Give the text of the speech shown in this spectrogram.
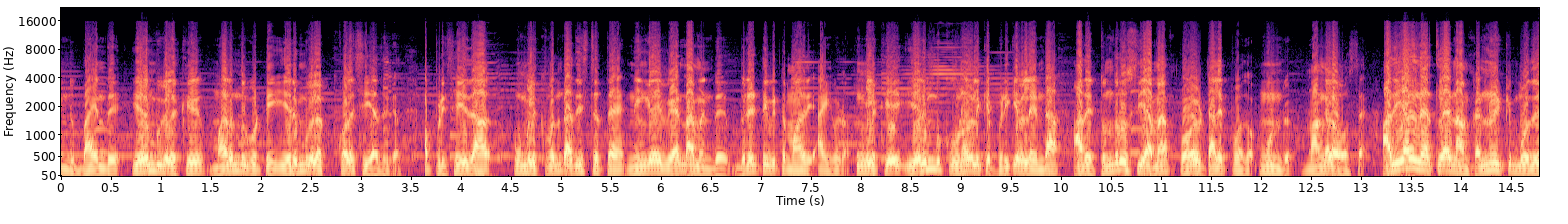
என்று பயந்து எறும்புகளுக்கு மருந்து கொட்டி எறும்புகளை கொலை செய்யாதீர்கள். அப்படி செய்தால் உங்களுக்கு வந்த அதிர்ஷ்டத்தை நீங்களே வேண்டாம் என்று விரட்டி விட்ட மாதிரி ஆகிவிடும். உங்களுக்கு எறும்புக்கு உணவளிக்க பிடிக்கவில்லை என்றால் அதை தொந்தரவு செய்யாம போகவிட்டாலே போதும். மூன்று மங்கள ஓசை. அதிகாலை நேரத்தில் நாம் கண்ணுக்கும் போது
